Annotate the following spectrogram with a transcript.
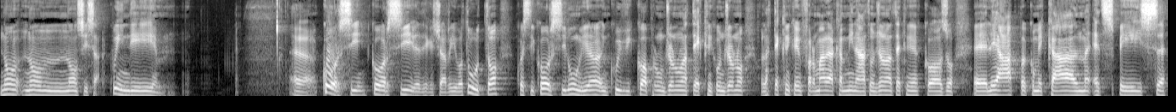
non, non, non si sa. Quindi Uh, corsi, corsi, vedete che ci arrivo tutto, questi corsi lunghi uh, in cui vi copro un giorno una tecnica, un giorno la tecnica informale della camminata, un giorno la tecnica coso, eh, le app come Calm, Headspace,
